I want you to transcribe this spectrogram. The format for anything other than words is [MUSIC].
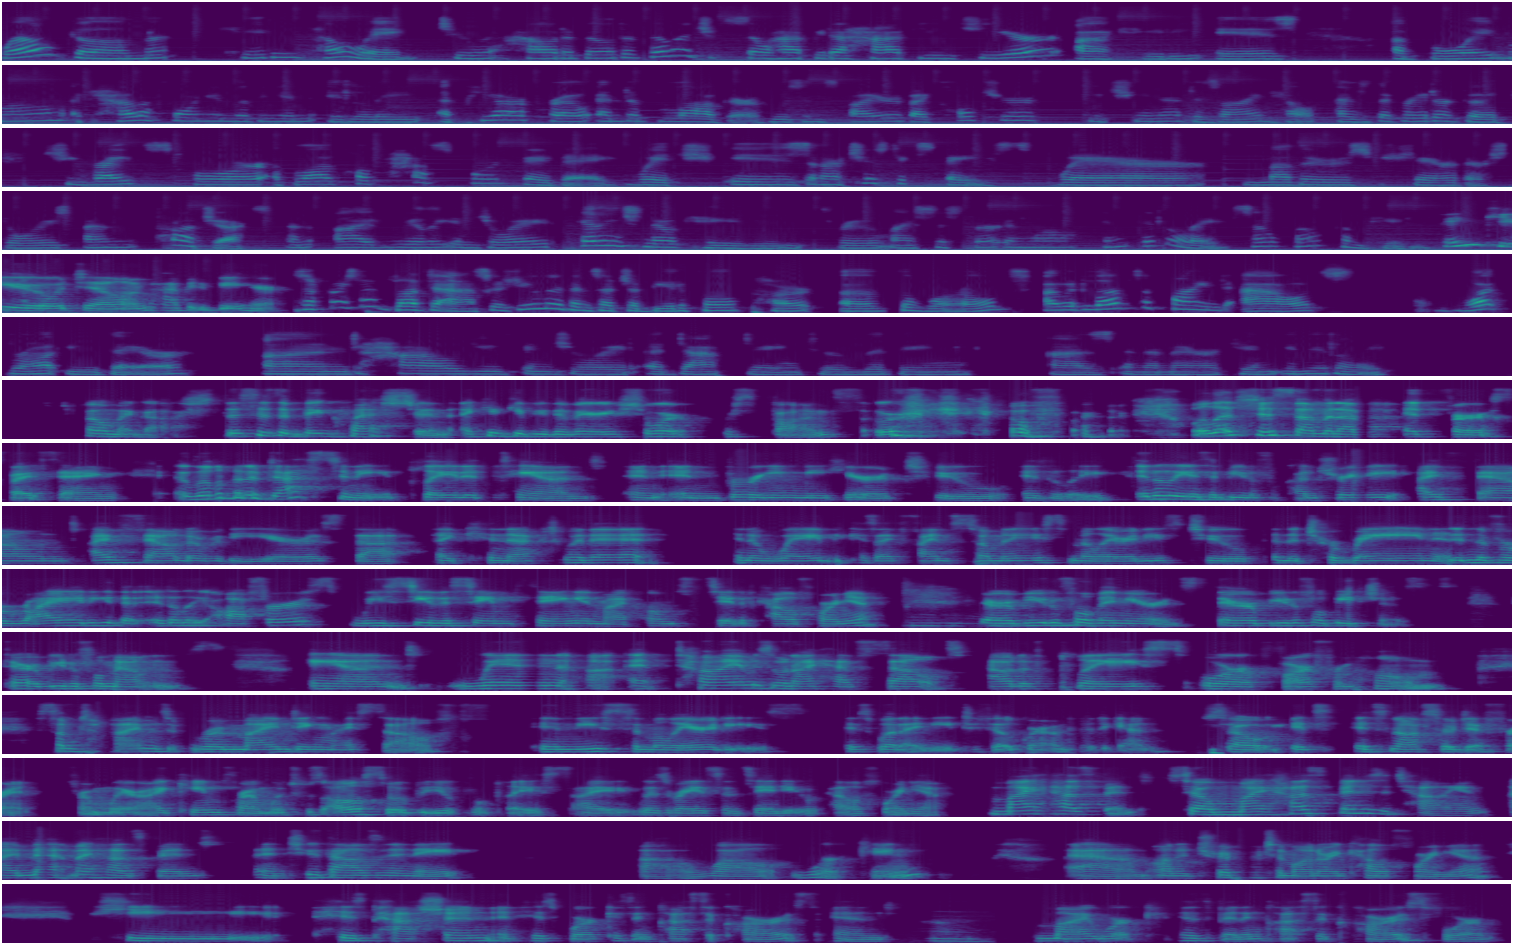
welcome Katie Helwig to How to Build a Village. So happy to have you here. Uh, Katie is a boy mom, a Californian living in Italy, a PR pro, and a blogger who's inspired by culture, Cucina, design, health, and the greater good. She writes for a blog called Passport Bebe, which is an artistic space where mothers share their stories and projects. And I really enjoyed getting to know Katie through my sister in law in Italy. So, welcome, Katie. Thank you, Jill. I'm happy to be here. So, first, I'd love to ask, as you live in such a beautiful part of the world, I would love to find out what brought you there and how you've enjoyed adapting to living as an American in Italy? Oh my gosh, this is a big question. I could give you the very short response [LAUGHS] or we could go further. Well, let's just sum it up at first by saying a little bit of destiny played its hand in, in bringing me here to Italy. Italy is a beautiful country. I found, I've found over the years that I connect with it in a way because I find so many similarities to in the terrain and in the variety that Italy offers. We see the same thing in my home state of California. Mm. There are beautiful vineyards, there are beautiful beaches, there are beautiful mountains. And when uh, at times when I have felt out of place or far from home, sometimes reminding myself in these similarities is what I need to feel grounded again. So it's it's not so different from where I came from, which was also a beautiful place. I was raised in San Diego, California. My husband, so my husband is Italian. I met my husband in 2008 uh, while working um, on a trip to Monterey, California. He his passion and his work is in classic cars, and mm. my work has been in classic cars for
